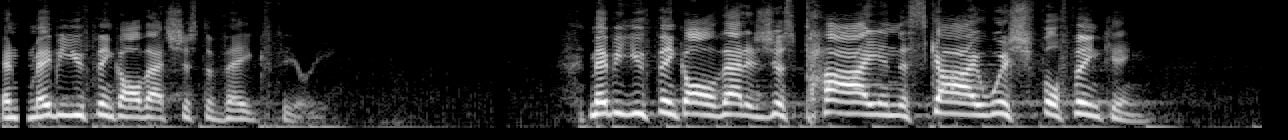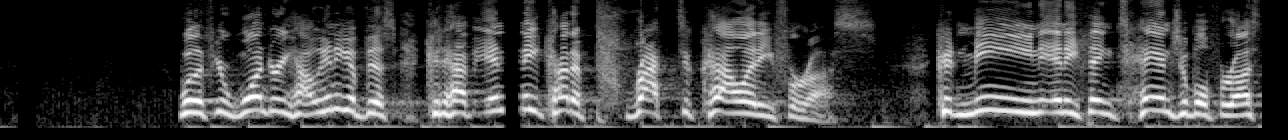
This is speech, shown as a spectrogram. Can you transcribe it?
and maybe you think all that's just a vague theory. Maybe you think all that is just pie in the sky wishful thinking. Well, if you're wondering how any of this could have any kind of practicality for us, could mean anything tangible for us,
